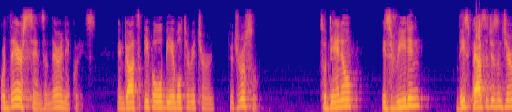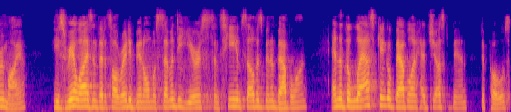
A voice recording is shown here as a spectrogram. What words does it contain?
for their sins and their iniquities. And God's people will be able to return to Jerusalem. So Daniel is reading these passages in Jeremiah, He's realizing that it's already been almost 70 years since he himself has been in Babylon, and that the last king of Babylon had just been deposed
